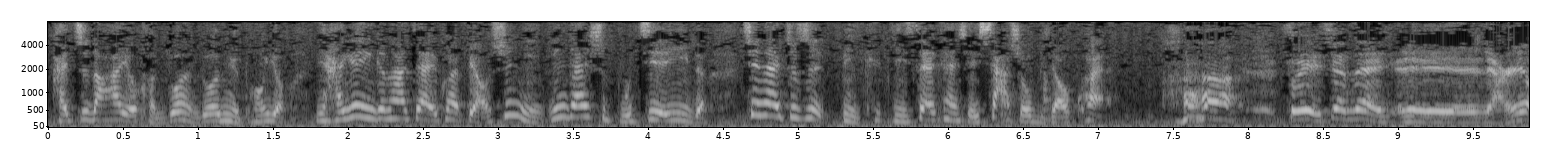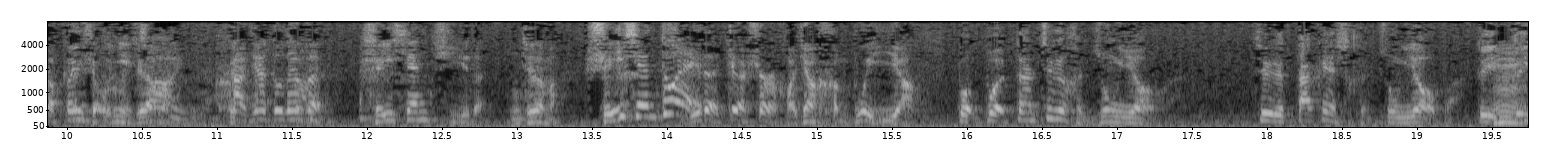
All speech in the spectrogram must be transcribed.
还知道他有很多很多女朋友，你还愿意跟他在一块，表示你应该是不介意的。现在就是比比赛看谁下手比较快。所以现在呃，俩人要分手，你知道吗？大家都在问谁先提的，你知道吗？谁先提的这事儿好像很不一样。不不，但这个很重要啊，这个大概是很重要吧？对、嗯对，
